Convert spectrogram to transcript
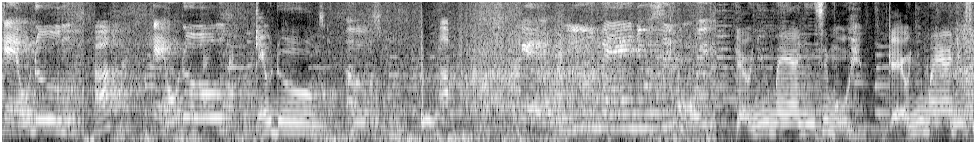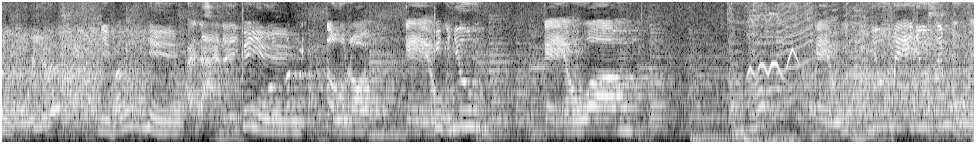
Kẹo đường. Hả? Kẹo đường. Kẹo đường. Ừ. À, kẹo dư me Kẹo như me như xí muội, kẹo như me như xí muội vậy đó. Gì bánh gì? Ấy lại đi Cái gì? mất cái từ rồi. Kẹo như kẹo um, kẹo như me như xí muội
